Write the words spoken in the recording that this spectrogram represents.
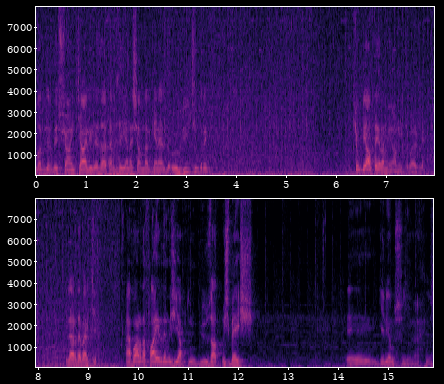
Olabilir de şu anki haliyle zaten bize yanaşanlar genelde öldüğü için direkt çok bir alta yaramıyor an itibariyle. İleride belki. Ha bu arada fire damage'i yaptım 165. Ee, geliyor musun yine?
